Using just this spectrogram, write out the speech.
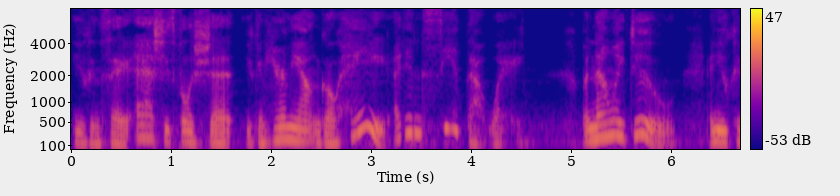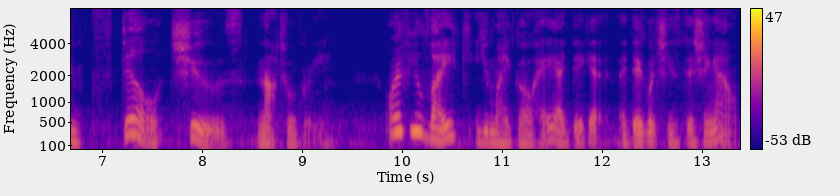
you can say, ah, she's full of shit. You can hear me out and go, hey, I didn't see it that way. But now I do. And you can still choose not to agree. Or if you like, you might go, hey, I dig it. I dig what she's dishing out.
